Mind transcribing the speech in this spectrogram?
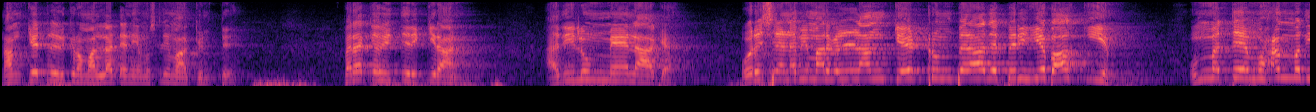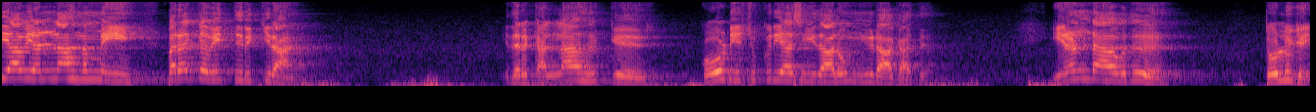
நாம் கேட்டு இருக்கிறோம் அல்லாட்ட நீ முஸ்லீமாக்குன்ட்டு. பிறக்க வைத்திருக்கிறான். அதிலும் மேலாக ஒரு சில நபிமார்கள் எல்லாம் கேட்டும் பெறாத பெரிய பாக்கியம் உம்மத்தே முஹம்மதியாவி அல்லாஹ் நம்மை பிறக்க வைத்திருக்கிறான். இதற்கு அல்லாஹுக்கு கோடி சுக்ரியா செய்தாலும் ஈடாகாது. இரண்டாவது தொழுகை.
